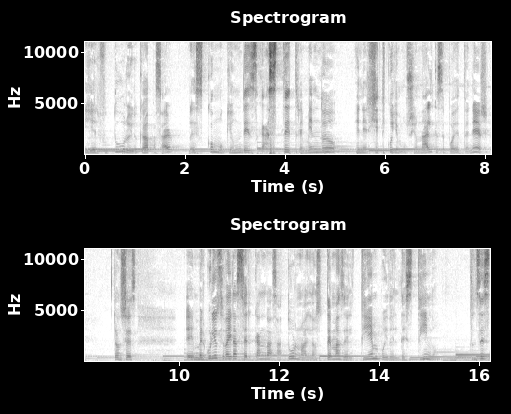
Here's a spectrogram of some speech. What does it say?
y el futuro y lo que va a pasar, es como que un desgaste tremendo energético y emocional que se puede tener. Entonces, eh, Mercurio se va a ir acercando a Saturno, a los temas del tiempo y del destino. Entonces,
